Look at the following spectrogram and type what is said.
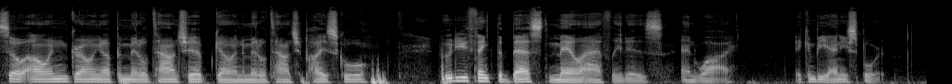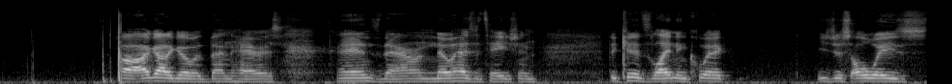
So, Owen, growing up in Middle Township, going to Middle Township High School, who do you think the best male athlete is, and why? It can be any sport. Oh, I gotta go with Ben Harris, hands down, no hesitation. The kid's lightning quick. He's just always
